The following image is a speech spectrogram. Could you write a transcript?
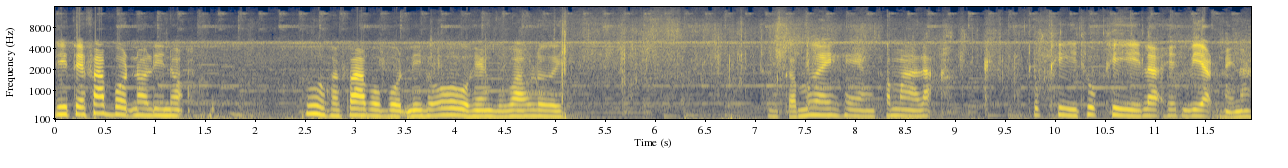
ดีแต่ฟ้าบดเนอลีเนาะโอ้ฟ้าบบบดนี่โอ้แหงบเว้าเลย ก็เมื่อยแหงเข้ามาละ ทุกทีทุกทีละเฮ็ดเวียกไหนนะ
